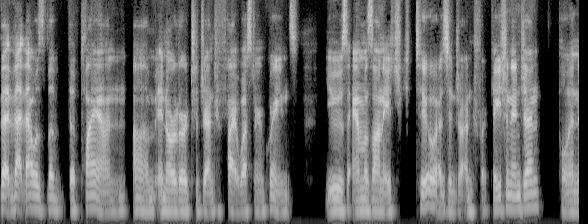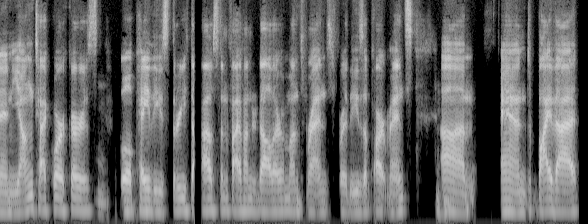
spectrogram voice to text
that that that was the the plan um, in order to gentrify Western Queens. Use Amazon HQ2 as a gentrification engine, pulling in young tech workers. Mm. We'll pay these three thousand five hundred dollar a month rents for these apartments Mm-hmm. Um, and by that,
